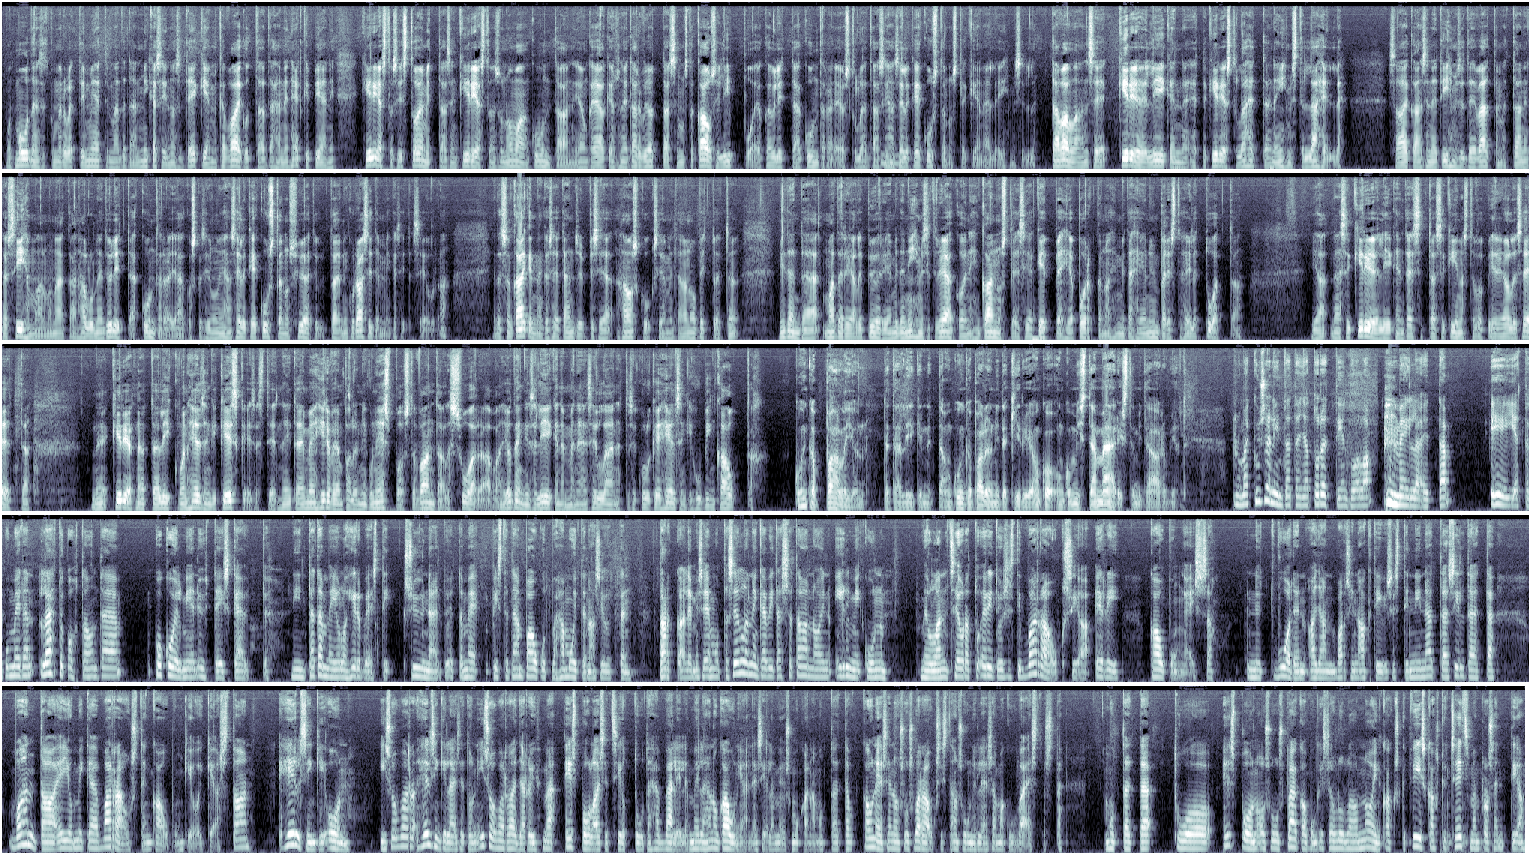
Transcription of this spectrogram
Mutta muuten sitten kun me ruvettiin miettimään tätä, mikä siinä on se tekijä, mikä vaikuttaa tähän, niin hetki pieni. Kirjasto siis toimittaa sen kirjaston sun omaan kuntaan, jonka jälkeen sun ei tarvitse ottaa semmoista kausilippua, joka ylittää kuntaraja, jos tulee taas ihan mm. selkeä kustannustekijä näille ihmisille. Tavallaan se kirjojen liikenne, että kirjasto lähettää ne ihmisten lähelle, saa aikaan sen, että ihmiset ei välttämättä ainakaan siihen maailman aikaan halunneet ylittää kuntarajaa, koska siinä on ihan selkeä kustannushyöty tai niin kuin rasite, minkä siitä seuraa. Ja tässä on kaiken näköisiä tämän tyyppisiä hauskuuksia, mitä on opittu, että miten tämä materiaali pyörii ja miten ihmiset reagoivat niihin kannusteisiin ja keppeihin ja porkkanoihin, mitä heidän ympäristö heille tuottaa. Ja näissä kirjojen liikenteissä tässä kiinnostava piirre oli se, että ne kirjat näyttää liikkuvan Helsinki keskeisesti, että niitä ei mene hirveän paljon niin kuin Espoosta Vantaalle suoraan, vaan jotenkin se liikenne menee sillä että se kulkee Helsinki hubin kautta. Kuinka paljon tätä liikennettä on? Kuinka paljon niitä kirjoja? Onko, onko mistään määristä mitä arviot? No mä kyselin tätä ja todettiin tuolla meillä, että ei, että kun meidän lähtökohta on tämä kokoelmien yhteiskäyttö, niin tätä me ei olla hirveästi syynäilty, että me pistetään paukut vähän muiden asioiden tarkkailemiseen, mutta sellainen kävi tässä taannoin ilmi, kun me ollaan nyt seurattu erityisesti varauksia eri kaupungeissa nyt vuoden ajan varsin aktiivisesti, niin näyttää siltä, että Vantaa ei ole mikään varausten kaupunki oikeastaan. Helsinki on iso vara, helsinkiläiset on iso varaajaryhmä, espoolaiset sijoittuu tähän välille. Meillähän on kauniainen siellä myös mukana, mutta että kauniaisen osuus varauksista on suunnilleen sama kuin väestöstä. Mutta että tuo Espoon osuus pääkaupunkiseudulla on noin 25-27 prosenttia,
